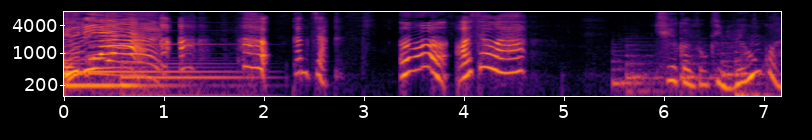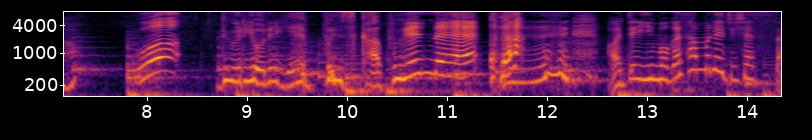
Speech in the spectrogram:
누리야. 아, 아, 깜짝. 어, 어서 와. 쟤가 여긴 왜 온 거야? 우와, 누리 오늘 예쁜 스카프 했네. 어제 이모가 선물해 주셨어.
